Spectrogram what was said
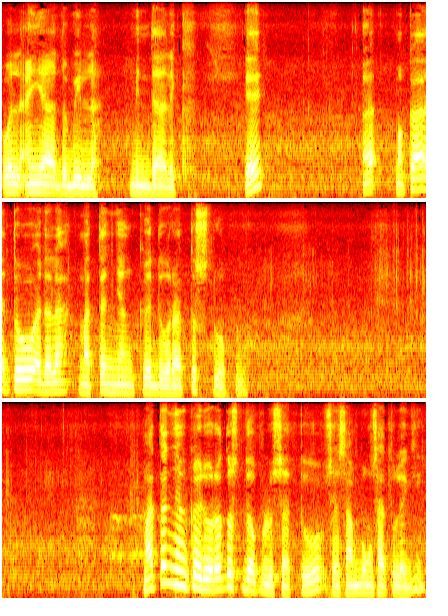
wal a'yadu billah min dalik. Okay? ha, maka itu adalah matan yang ke-220 matan yang ke-221 saya sambung satu lagi.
